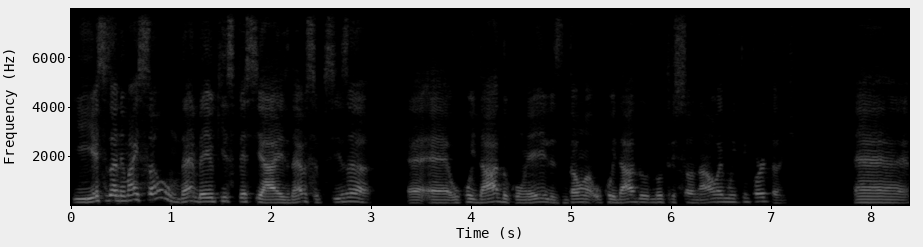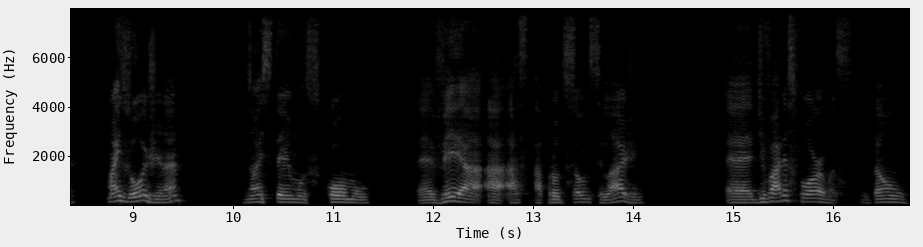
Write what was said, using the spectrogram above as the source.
E esses animais são né, meio que especiais, né? Você precisa é, é, o cuidado com eles, então o cuidado nutricional é muito importante. É, mas hoje, né, nós temos como é, ver a, a, a, produção de silagem é, de várias formas. Então,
